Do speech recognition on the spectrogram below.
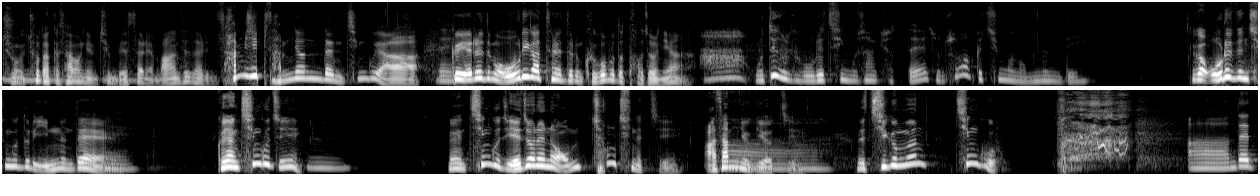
중 음. 초등학교 3학년 지금 몇 살이야? 43살이지. 33년 된 친구야. 네. 그 예를 들면 오리 같은 애들은 그거보다 더 전이야. 아 어떻게 그렇게 오래 친구 사귀셨대? 전 초등학교 친구는 없는데. 그러니까 오래된 친구들이 있는데 네. 그냥 친구지. 음. 그냥 친구지. 예전에는 엄청 친했지. 아삼육이었지. 아, 근데 지금은 친구. 아 근데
